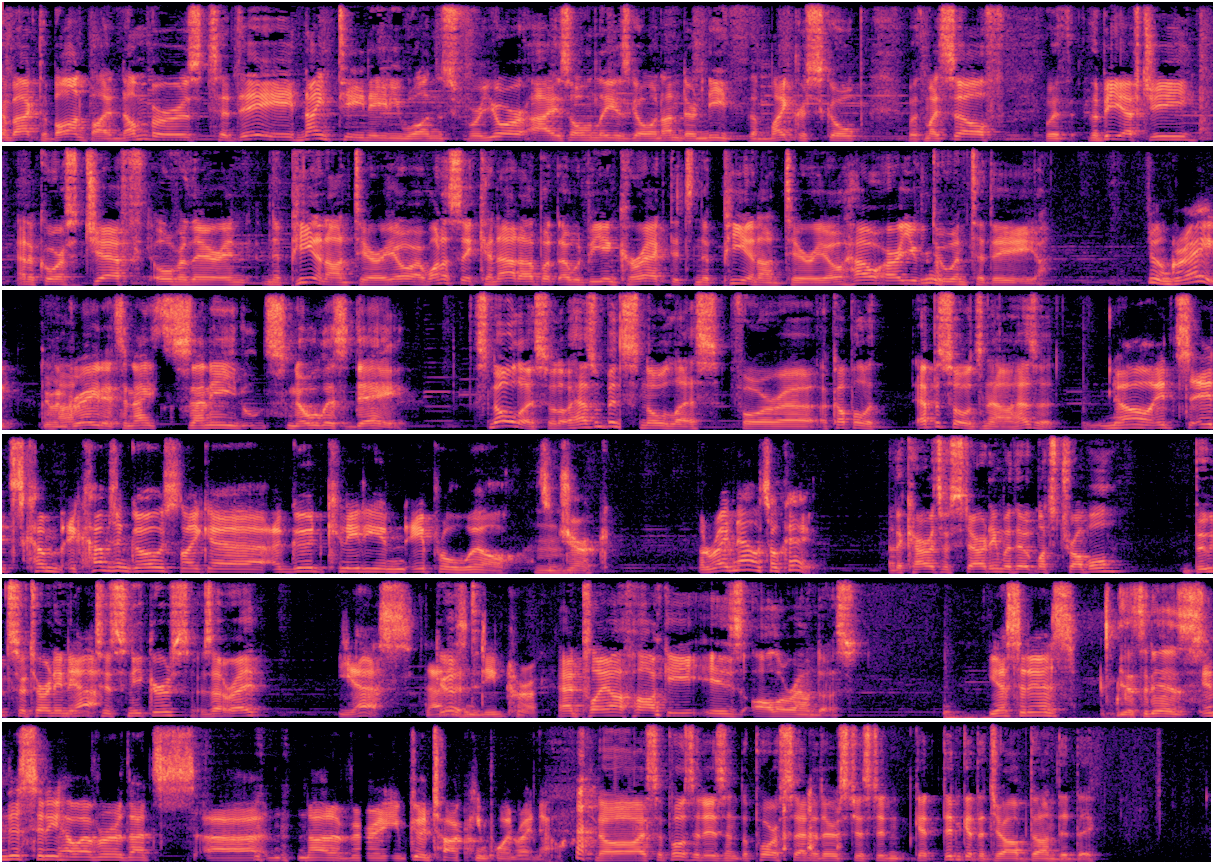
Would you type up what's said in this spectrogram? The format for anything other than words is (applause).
welcome back to Bond by Numbers. Today, 1981's For Your Eyes Only is going underneath the microscope with myself, with the BFG, and of course Jeff over there in Nepean, Ontario. I want to say Canada, but that would be incorrect. It's Nepean, Ontario. How are you doing today? Doing great. Doing great. It's a nice sunny, snowless day. Snowless, so it hasn't been snowless for uh, a couple of episodes now, has it? No, it's it's come it comes and goes like a, a good Canadian April will. It's a jerk. But right now it's okay. The cars are starting without much trouble. Boots are turning Yeah. into sneakers. Is that right? Yes, that is Good. indeed correct. And playoff hockey is all around us. Yes, it is. Yes, it is. In this city, however, that's uh, not a very good talking point right now. (laughs) No, I suppose it isn't. The poor Senators just didn't get didn't get the job done, did they?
